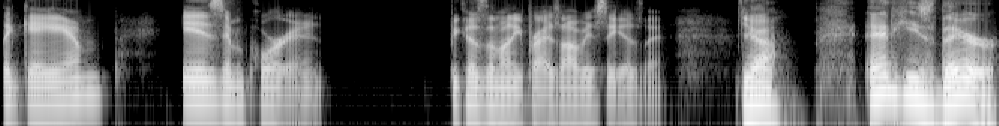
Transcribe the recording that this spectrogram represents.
the game is important because the money prize obviously isn't. Yeah. And he's there.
